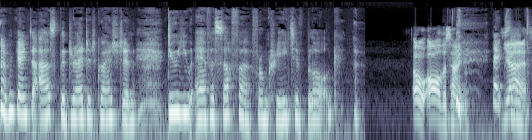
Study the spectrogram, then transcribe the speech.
am going to ask the dreaded question Do you ever suffer from creative block? Oh, all the time. yes.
